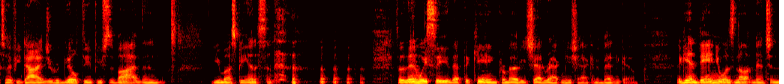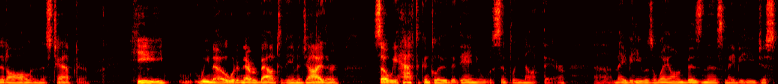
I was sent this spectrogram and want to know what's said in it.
So if you died, you were guilty. If you survived, then you must be innocent. So then we see that the king promoted Shadrach, Meshach, and Abednego. Again, Daniel is not mentioned at all in this chapter. He, we know, would have never bowed to the image either. So we have to conclude that Daniel was simply not there. Uh, maybe he was away on business. Maybe he just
